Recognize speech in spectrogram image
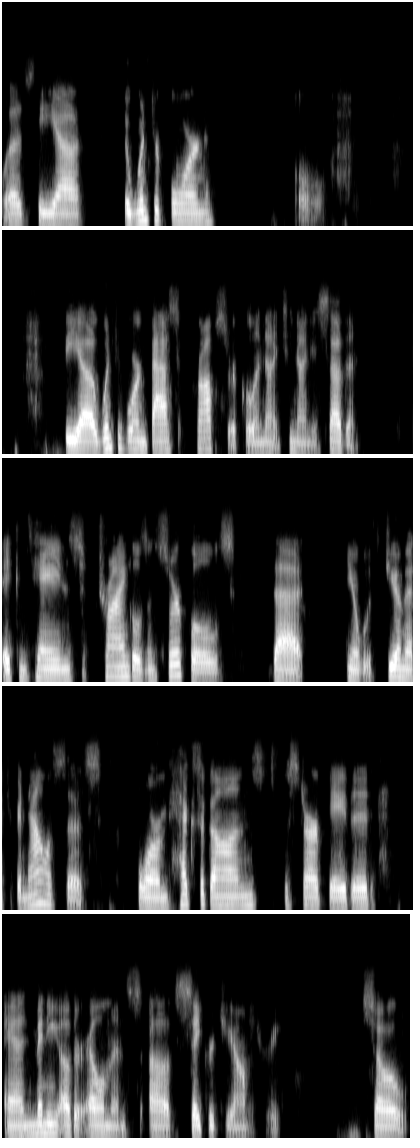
was the uh, the Winterbourne oh, the uh, Bassett crop circle in 1997. It contains triangles and circles that you know with geometric analysis form hexagons, the Star of David, and many other elements of sacred geometry. So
